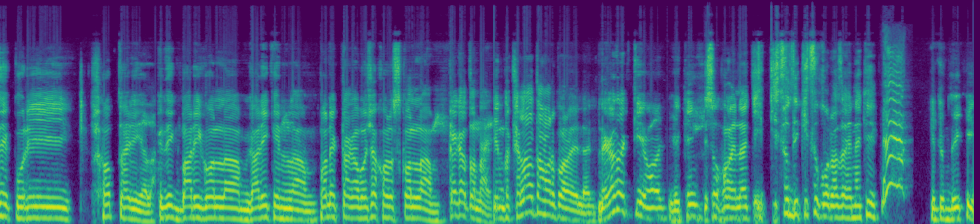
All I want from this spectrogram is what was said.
যে সব হারিয়ে গেল। এদিক বাড়ি করলাম, গাড়ি কিনলাম, অনেক টাকা পয়সা খরচ করলাম। টাকা তো নাই, কিন্তু খেলা তো আমার করাই লাগে। দেখা যাক কি হয়। দেখি, কিছু হয় নাকি? কিছু দিয়ে কিছু করা যায় নাকি? একটু দেখি।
